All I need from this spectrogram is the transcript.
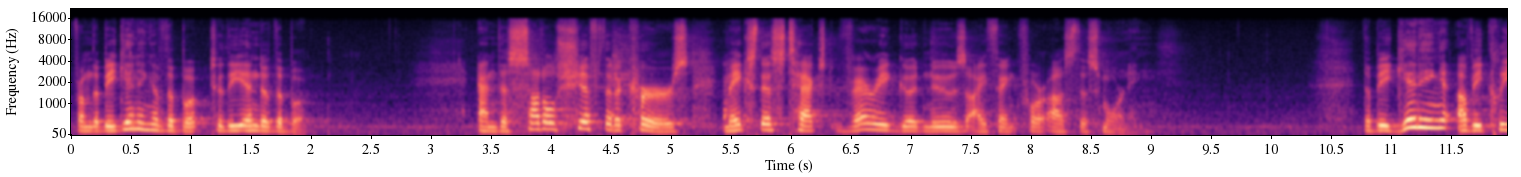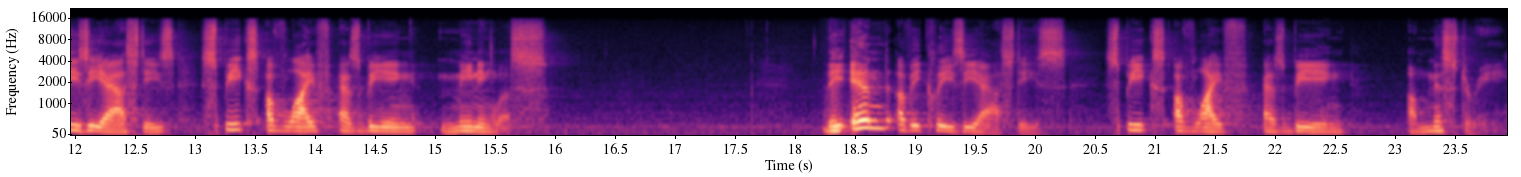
from the beginning of the book to the end of the book. And the subtle shift that occurs makes this text very good news, I think, for us this morning. The beginning of Ecclesiastes speaks of life as being meaningless. The end of Ecclesiastes speaks of life as being a mystery.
